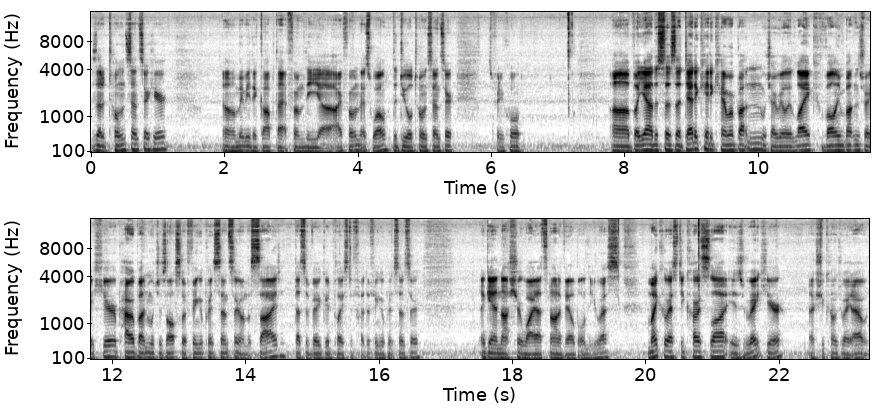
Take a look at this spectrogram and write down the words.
Is that a tone sensor here? Uh, maybe they got that from the uh, iPhone as well, the dual tone sensor. It's pretty cool. Uh, but yeah, this is a dedicated camera button, which I really like. Volume buttons right here. Power button, which is also a fingerprint sensor on the side. That's a very good place to put the fingerprint sensor. Again, not sure why that's not available in the US. Micro SD card slot is right here. Actually comes right out.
